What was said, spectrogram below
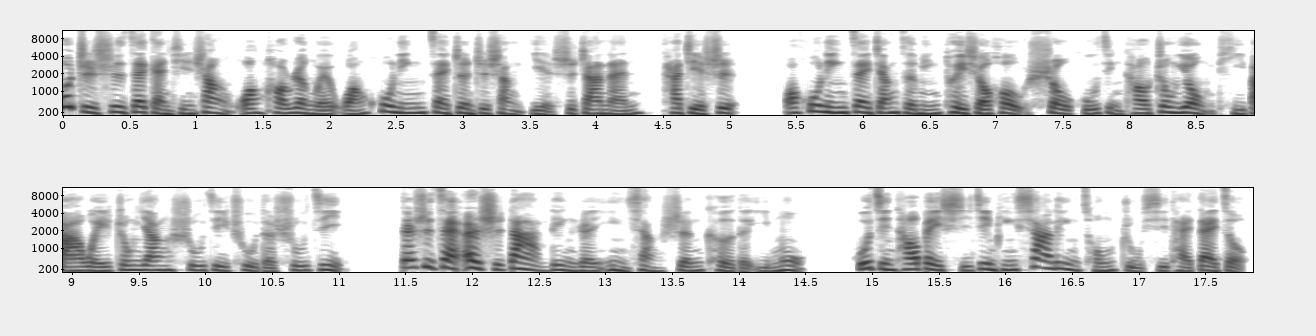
不只是在感情上，汪浩认为王沪宁在政治上也是渣男。他解释。王沪宁在江泽民退休后受胡锦涛重用，提拔为中央书记处的书记。但是在二十大，令人印象深刻的一幕，胡锦涛被习近平下令从主席台带走，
